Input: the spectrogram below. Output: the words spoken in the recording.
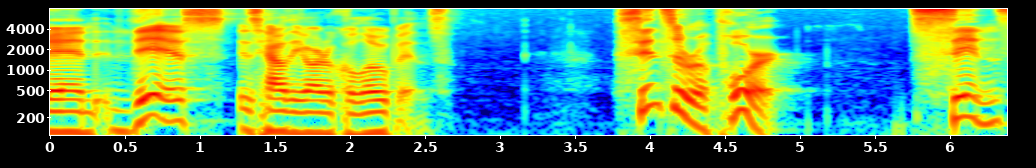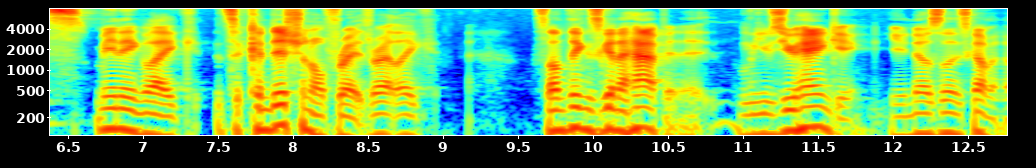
and this is how the article opens. Since a report, since meaning like it's a conditional phrase, right? Like something's going to happen. It leaves you hanging. You know something's coming.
